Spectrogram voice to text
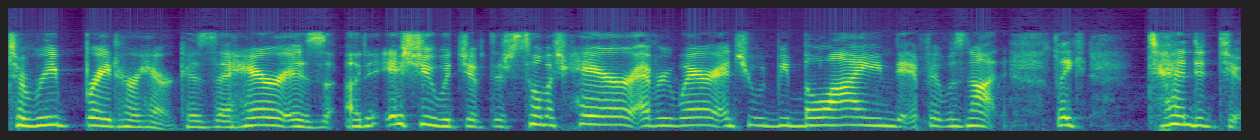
to rebraid her hair because the hair is an issue with gypsy. There's so much hair everywhere, and she would be blind if it was not like tended to.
